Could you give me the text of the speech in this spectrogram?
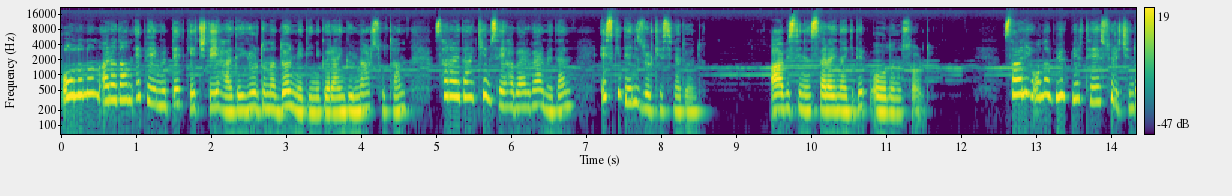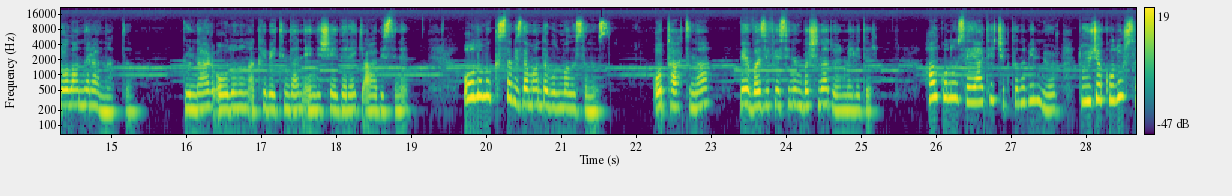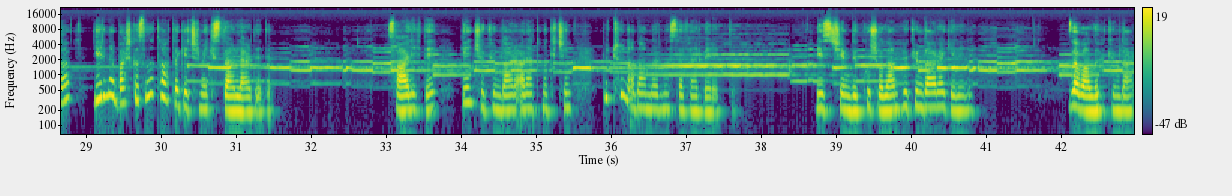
Oğlunun aradan epey müddet geçtiği halde yurduna dönmediğini gören Gülnar Sultan saraydan kimseye haber vermeden eski deniz ülkesine döndü. Abisinin sarayına gidip oğlunu sordu. Salih ona büyük bir teessür içinde olanları anlattı. Gülnar oğlunun akıbetinden endişe ederek abisine ''Oğlumu kısa bir zamanda bulmalısınız. O tahtına ve vazifesinin başına dönmelidir. Halk onun seyahate çıktığını bilmiyor. Duyacak olursa yerine başkasını tahta geçirmek isterler dedi. Salih de genç hükümdarı aratmak için bütün adamlarını seferber etti. Biz şimdi kuş olan hükümdara gelelim. Zavallı hükümdar.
